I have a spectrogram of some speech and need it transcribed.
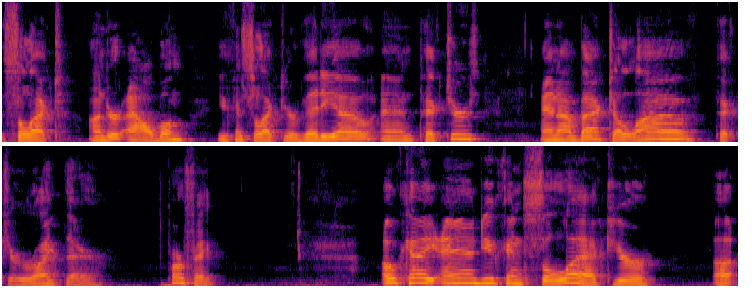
select under album. You can select your video and pictures And I'm back to live picture right there. Perfect. Okay, and you can select your uh,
